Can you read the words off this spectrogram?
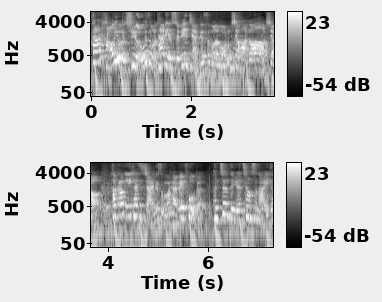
他好有趣哦！为什么他连随便讲个什么网络笑话都好好笑？他刚刚一开始讲一个什么东西还被破梗，很正的原唱是哪一个？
